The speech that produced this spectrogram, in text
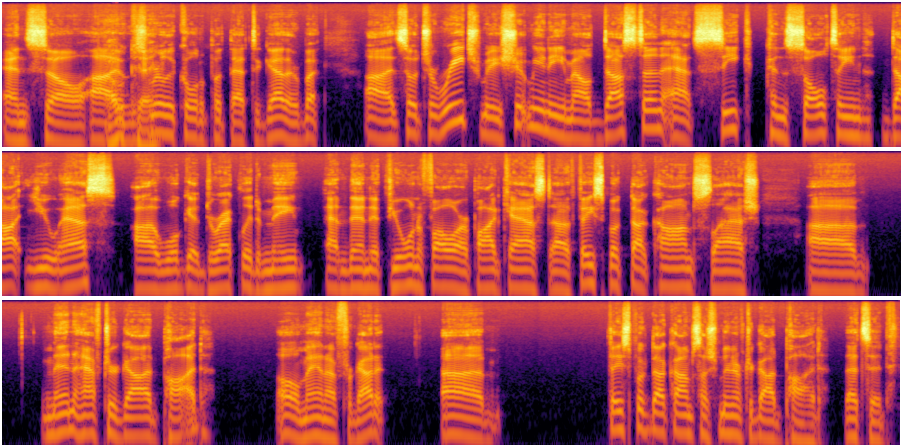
And so uh, okay. it was really cool to put that together. But uh, so to reach me, shoot me an email, Dustin at seekconsulting.us. Uh, will get directly to me. And then if you want to follow our podcast, uh, facebook.com slash Men After God Pod. Oh man, I forgot it. Um, Facebook.com slash Men After God Pod. That's it.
